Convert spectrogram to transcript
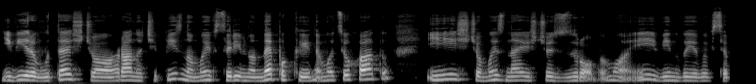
І вірив у те, що рано чи пізно ми все рівно не покинемо цю хату і що ми з нею щось зробимо. І він виявився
